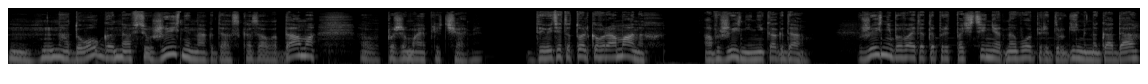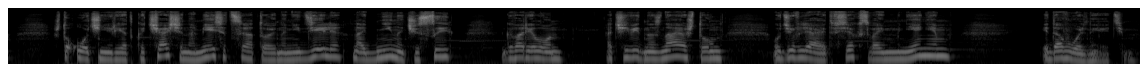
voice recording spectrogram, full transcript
«Надолго, на всю жизнь иногда», — сказала дама, э, пожимая плечами. Да ведь это только в романах, а в жизни никогда. В жизни бывает это предпочтение одного перед другими на года, что очень редко, чаще на месяцы, а то и на недели, на дни, на часы, говорил он, очевидно зная, что он удивляет всех своим мнением и довольный этим.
